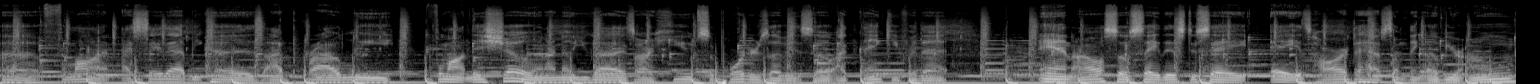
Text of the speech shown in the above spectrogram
uh, flaunt. I say that because I proudly flaunt this show, and I know you guys are huge supporters of it. So I thank you for that. And I also say this to say, hey, it's hard to have something of your own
